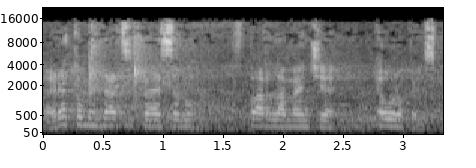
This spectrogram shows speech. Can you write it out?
rekomendacji PSL-u w Parlamencie Europejskim.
